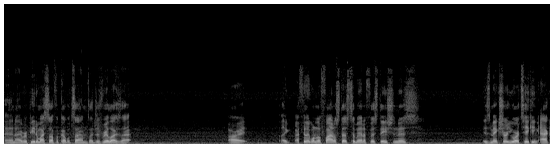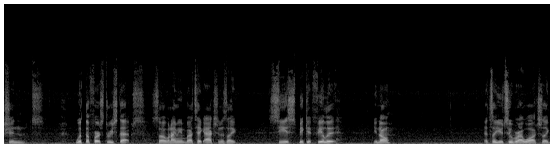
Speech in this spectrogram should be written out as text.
And I repeated myself a couple times. I just realized that. All right. Like I feel like one of the final steps to manifestation is is make sure you are taking actions with the first three steps. So what I mean by take action is like see it, speak it, feel it, you know? It's a YouTuber I watch like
